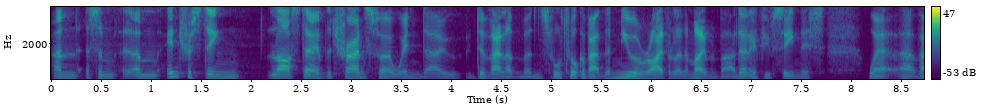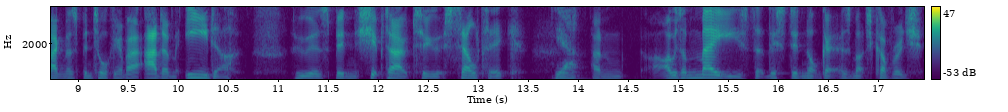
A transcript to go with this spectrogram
and some um, interesting last day of the transfer window developments. We'll talk about the new arrival in a moment, but I don't know if you've seen this where uh, Wagner's been talking about Adam Idah, who has been shipped out to Celtic. Yeah, And I was amazed that this did not get as much coverage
